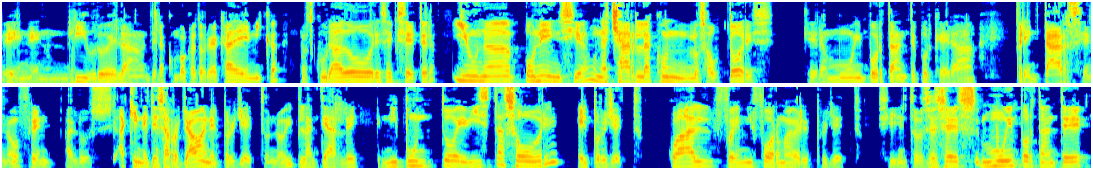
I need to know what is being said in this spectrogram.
en, en, un libro de la, de la convocatoria académica, unos curadores, etcétera, y una ponencia, una charla con los autores, que era muy importante porque era enfrentarse, ¿no? Frente a los, a quienes desarrollaban el proyecto, ¿no? Y plantearle mi punto de vista sobre el proyecto. ¿Cuál fue mi forma de ver el proyecto? Sí, entonces es muy importante,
